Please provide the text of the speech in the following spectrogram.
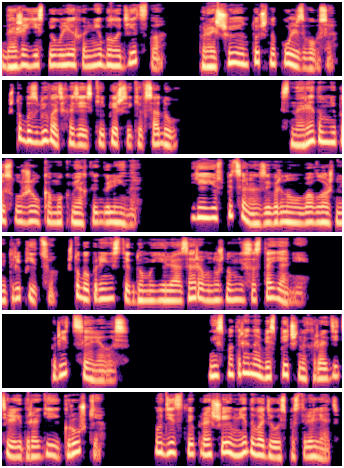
даже если у Леха не было детства, прощой он точно пользовался, чтобы сбивать хозяйские персики в саду. Снарядом мне послужил комок мягкой глины. Я ее специально завернул во влажную тряпицу, чтобы принести к дому Елеазара в нужном мне состоянии. Прицелилась. Несмотря на обеспеченных родителей и дорогие игрушки, в детстве прощой мне доводилось пострелять.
